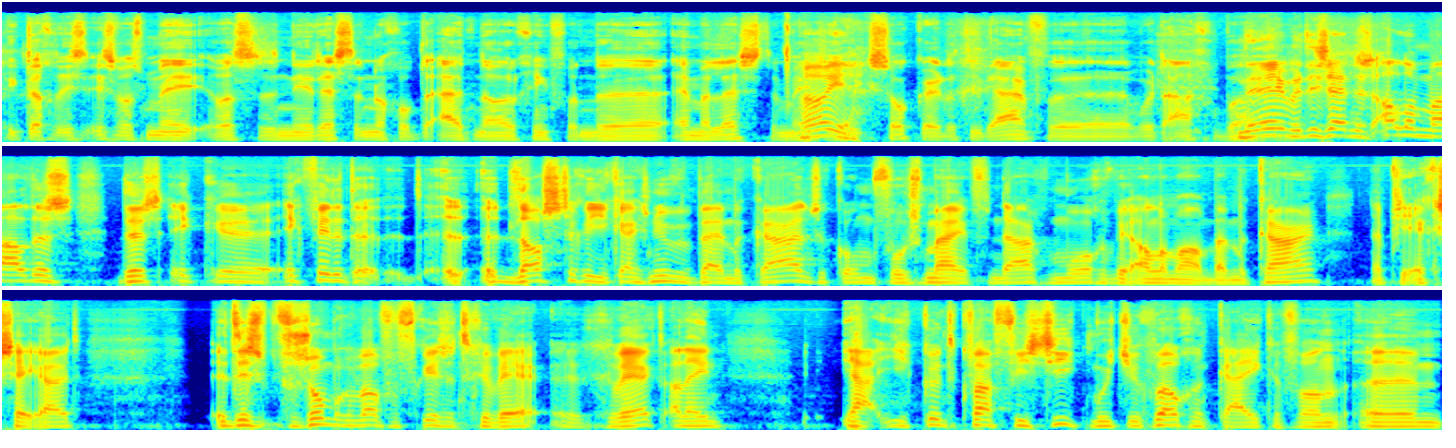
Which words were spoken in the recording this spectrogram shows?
Ik dacht, is, is was, mee, was Neres er nog op de uitnodiging van de MLS, de Major Oh, ja. Soccer, dat hij daar eh, wordt aangeboden? Nee, maar die zijn dus allemaal. Dus, dus ik, ik vind het, het, het lastige. Je kijkt nu weer bij elkaar. En ze komen volgens mij vandaag of morgen weer allemaal bij elkaar. Dan heb je XC uit. Het is voor sommigen wel verfrissend gewer- gewerkt. Alleen, ja, je kunt qua fysiek moet je ook wel gaan kijken van. ehm,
